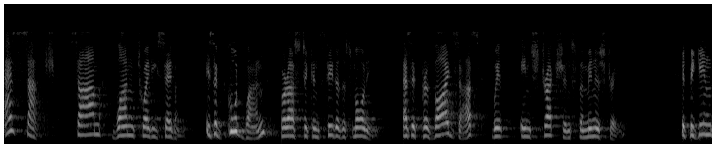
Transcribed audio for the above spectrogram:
As such, Psalm 127 is a good one for us to consider this morning as it provides us with instructions for ministry. It begins,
